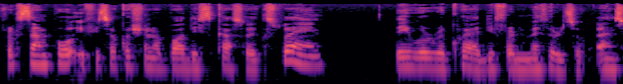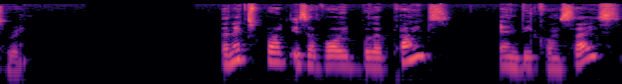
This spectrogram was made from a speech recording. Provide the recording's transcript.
For example, if it's a question about discuss or explain, they will require different methods of answering. The next part is avoid bullet points and be concise.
